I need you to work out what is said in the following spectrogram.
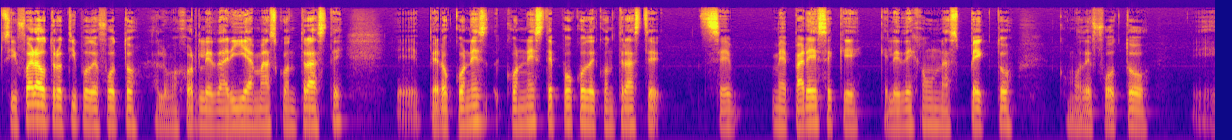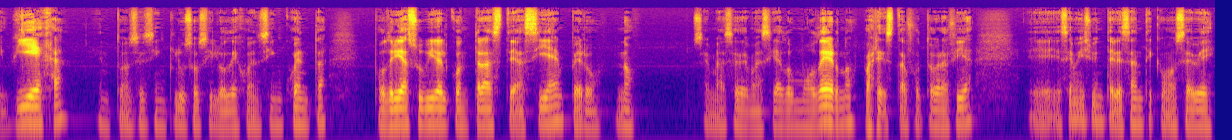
si fuera otro tipo de foto, a lo mejor le daría más contraste, eh, pero con, con este poco de contraste se, me parece que, le deja un aspecto como de foto eh, vieja, entonces incluso si lo dejo en 50, podría subir el contraste a 100, pero no, se me hace demasiado moderno para esta fotografía. Eh, se me hizo interesante cómo se ve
